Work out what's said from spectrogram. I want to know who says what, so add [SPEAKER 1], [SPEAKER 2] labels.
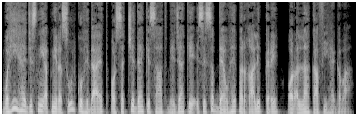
[SPEAKER 1] وہی ہے جس نے اپنی رسول کو ہدایت اور سچے دیں کے ساتھ بھیجا کہ اسے سب دیوہے پر غالب کرے اور اللہ کافی ہے گواہ۔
